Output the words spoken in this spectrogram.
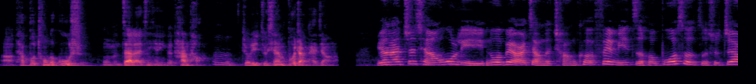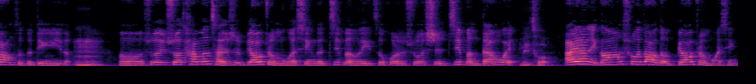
啊，它不同的故事，我们再来进行一个探讨。嗯，这里就先不展开讲了。原来之前物理诺贝尔奖的常客费米子和玻色子是这样子的定义的。嗯，嗯，所以说它们才是标准模型的基本粒子，或者说是基本单位。没错。阿呀，你刚刚说到的标准模型，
